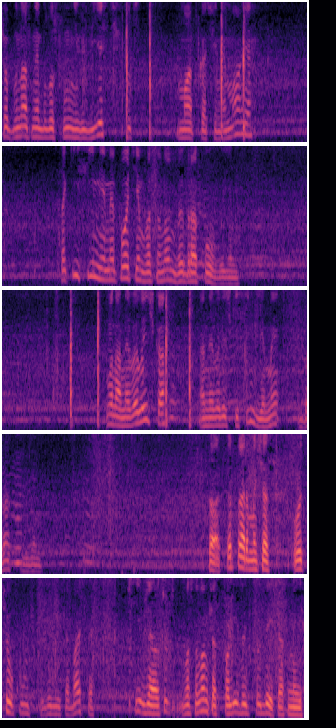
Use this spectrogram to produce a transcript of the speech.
Щоб у нас не було сумнівів, є тут матка чи немає. Такі сім'ї ми потім в основному вибраковуємо. Вона невеличка, а невеличкі сім'ї ми бракуємо. Так, тепер ми зараз оцю кучку, дивіться, бачите, всі вже отут в основному зараз полізуть туди. Зараз ми їх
